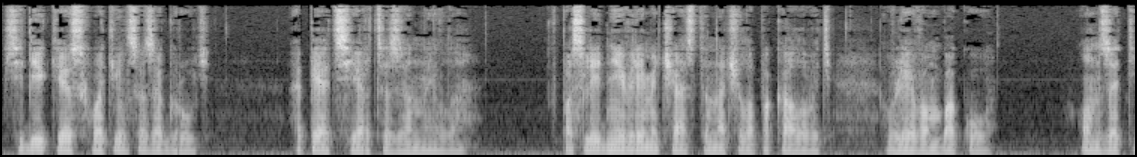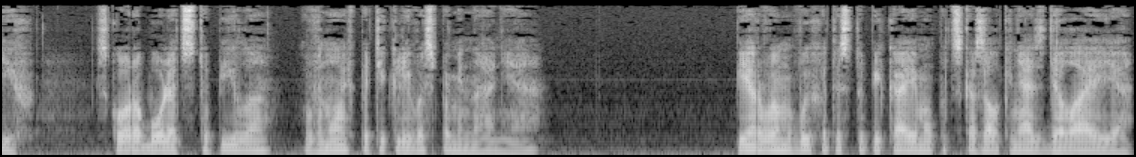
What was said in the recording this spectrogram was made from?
Сидекия схватился за грудь. Опять сердце заныло. В последнее время часто начало покалывать в левом боку. Он затих. Скоро боль отступила, Вновь потекли воспоминания. Первым выход из тупика ему подсказал князь Делая,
